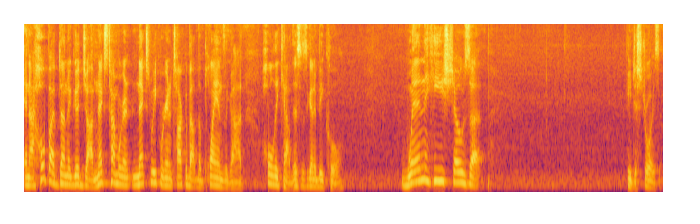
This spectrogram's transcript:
and I hope I've done a good job. Next time we're gonna, next week we're going to talk about the plans of God. Holy cow, this is going to be cool. When he shows up, he destroys it.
